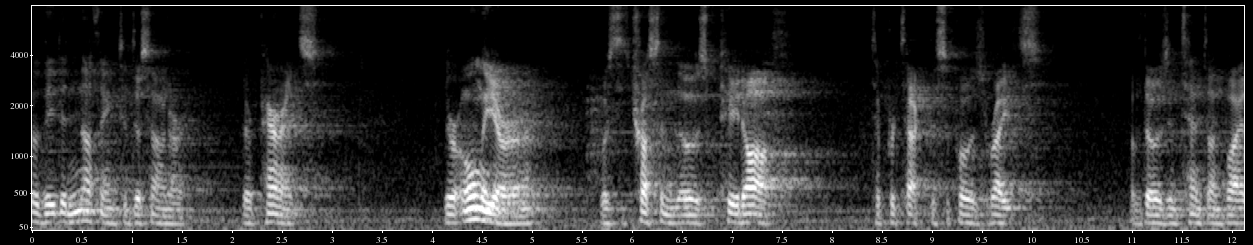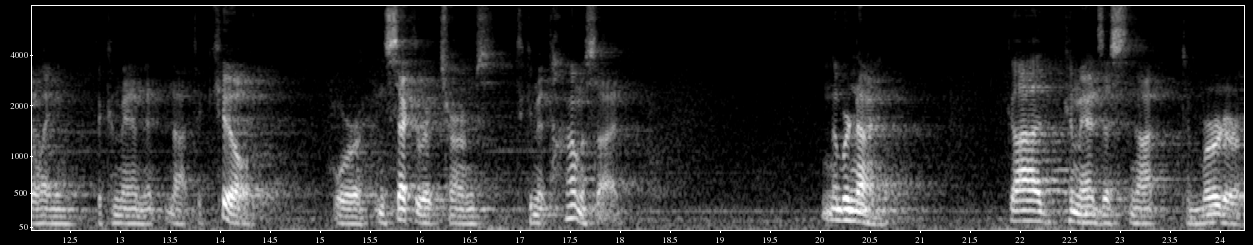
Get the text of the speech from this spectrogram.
though they did nothing to dishonor their parents. Their only error was to trust in those paid off to protect the supposed rights of those intent on violating the commandment not to kill, or in secular terms, to commit homicide. Number nine, God commands us not to murder.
